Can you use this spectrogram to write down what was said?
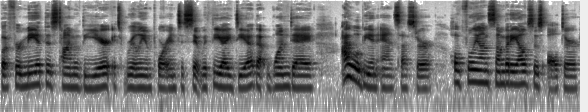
But for me at this time of the year, it's really important to sit with the idea that one day I will be an ancestor, hopefully on somebody else's altar,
